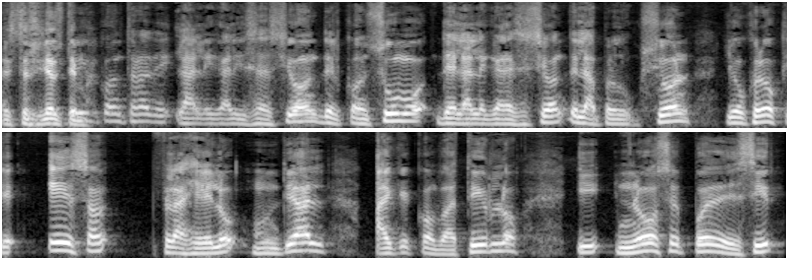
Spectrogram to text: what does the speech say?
Este sería el Estoy tema. en contra de la legalización del consumo, de la legalización de la producción. Yo creo que ese flagelo mundial hay que combatirlo y no se puede decir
